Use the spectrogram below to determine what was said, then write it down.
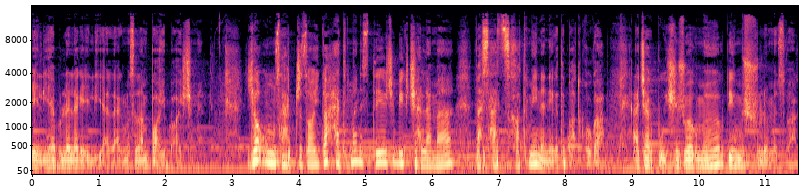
eləyə bilərlər, eləyərlər. Məsələn, bay-bay kimi. Ya 18 ayda həttəmən istəyir ki, bir kələmə və səs çıxartma ilə irtibat qura. Əgər bu işi görmür, bir müşkülümüz var.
